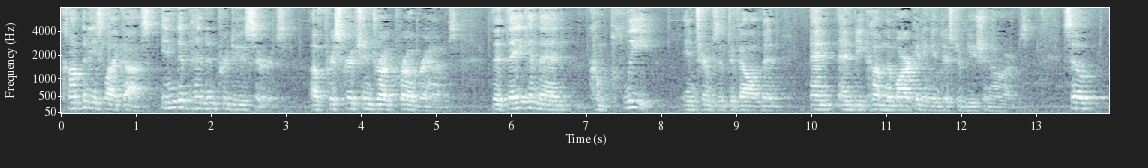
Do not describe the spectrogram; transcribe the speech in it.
companies like us, independent producers of prescription drug programs, that they can then complete in terms of development and, and become the marketing and distribution arms. So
